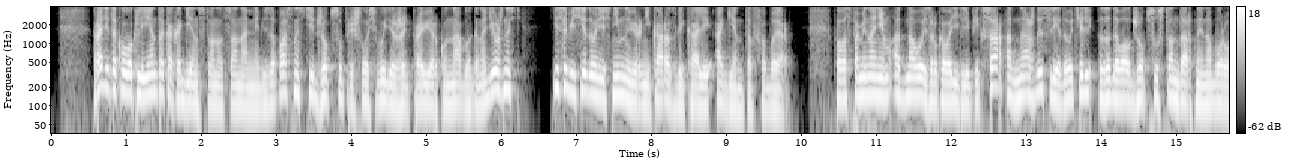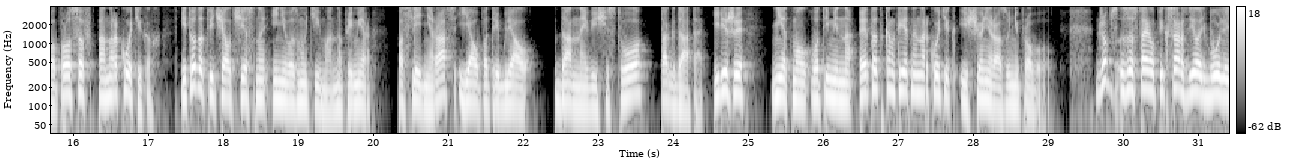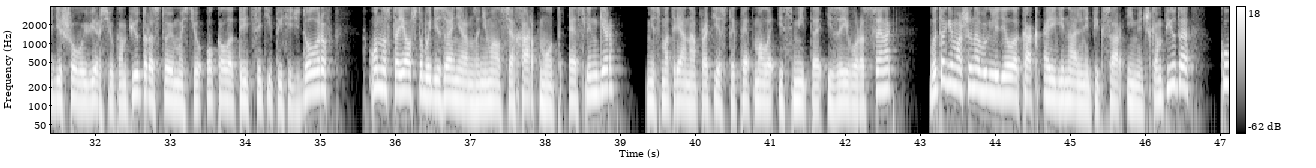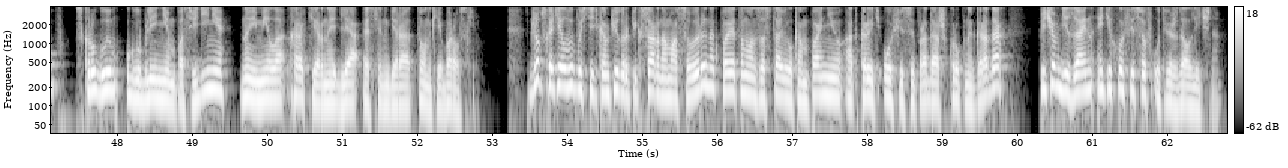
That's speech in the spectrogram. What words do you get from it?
Ради такого клиента, как Агентство национальной безопасности, Джобсу пришлось выдержать проверку на благонадежность и собеседование с ним наверняка развлекали агентов ФБР. По воспоминаниям одного из руководителей Pixar, однажды следователь задавал Джобсу стандартный набор вопросов о наркотиках, и тот отвечал честно и невозмутимо. Например, последний раз я употреблял данное вещество тогда-то, или же нет, мол, вот именно этот конкретный наркотик еще ни разу не пробовал. Джобс заставил Pixar сделать более дешевую версию компьютера стоимостью около 30 тысяч долларов – он настоял, чтобы дизайнером занимался Хартмут Эслингер. Несмотря на протесты Кэтмала и Смита из-за его расценок, в итоге машина выглядела как оригинальный Pixar Image компьютер, куб с круглым углублением посередине, но имела характерные для Эслингера тонкие бороздки. Джобс хотел выпустить компьютер Pixar на массовый рынок, поэтому он заставил компанию открыть офисы продаж в крупных городах, причем дизайн этих офисов утверждал лично.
